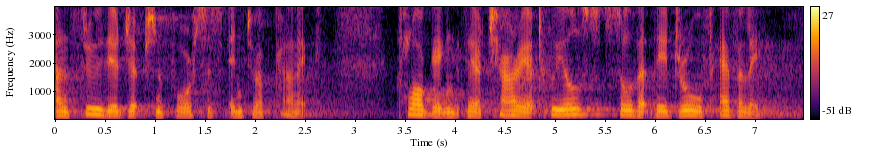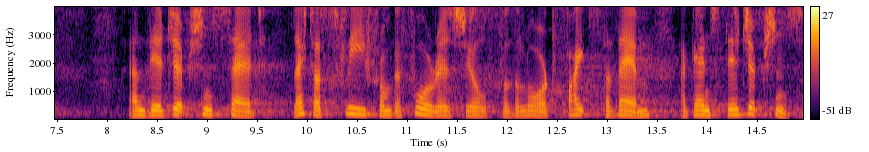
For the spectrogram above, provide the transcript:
and threw the Egyptian forces into a panic, clogging their chariot wheels so that they drove heavily. And the Egyptians said, Let us flee from before Israel, for the Lord fights for them against the Egyptians.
